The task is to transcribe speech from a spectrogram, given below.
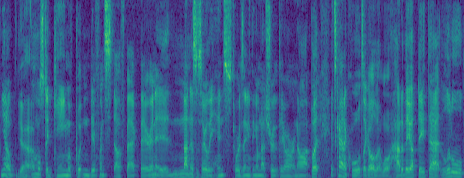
you know yeah. almost a game of putting different stuff back there, and it, not necessarily hints towards anything. I'm not sure that they are or not, but it's kind of cool. It's like, oh, well, how do they update that? Little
